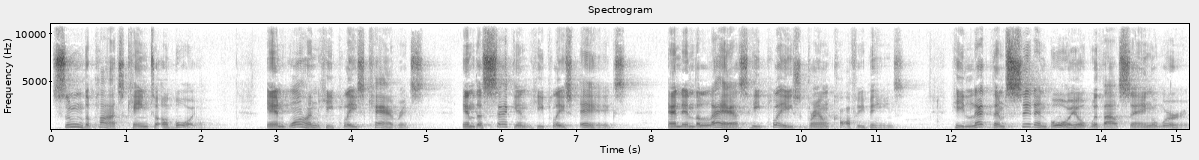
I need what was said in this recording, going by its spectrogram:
Soon the pots came to a boil. In one, he placed carrots. In the second, he placed eggs. And in the last, he placed ground coffee beans. He let them sit and boil without saying a word.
